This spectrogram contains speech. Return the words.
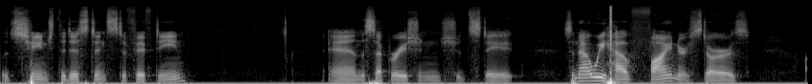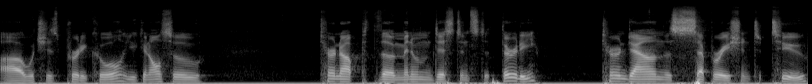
Let's change the distance to 15. And the separation should stay. So now we have finer stars, uh, which is pretty cool. You can also turn up the minimum distance to 30, turn down the separation to 2,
